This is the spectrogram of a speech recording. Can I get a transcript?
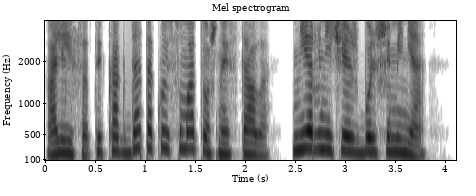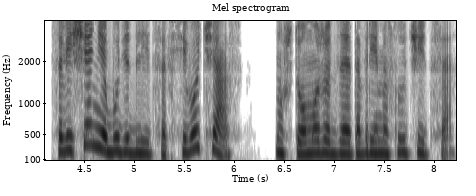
Алиса, ты когда такой суматошной стала? Нервничаешь больше меня. Совещание будет длиться всего час. Ну что может за это время случиться?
